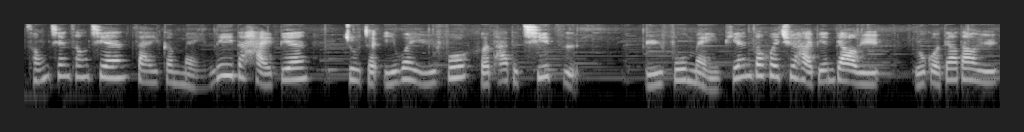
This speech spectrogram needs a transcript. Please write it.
从前，从前，在一个美丽的海边，住着一位渔夫和他的妻子。渔夫每天都会去海边钓鱼。如果钓到鱼，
